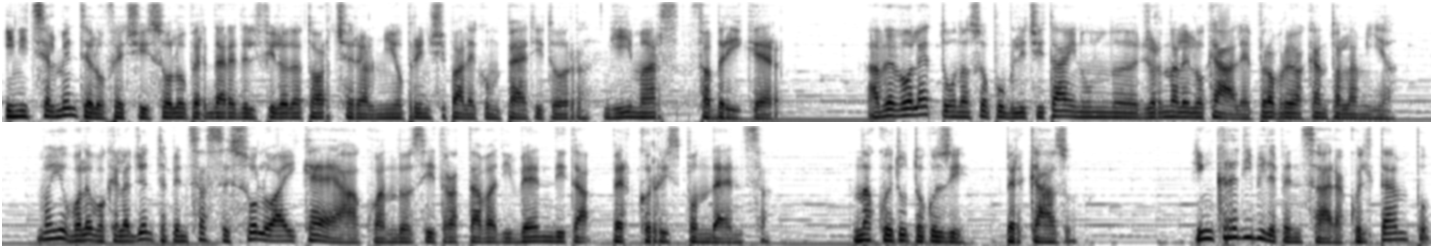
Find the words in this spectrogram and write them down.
Inizialmente lo feci solo per dare del filo da torcere al mio principale competitor, Gimars Fabriker, Avevo letto una sua pubblicità in un giornale locale proprio accanto alla mia, ma io volevo che la gente pensasse solo a Ikea quando si trattava di vendita per corrispondenza. Nacque tutto così, per caso. Incredibile pensare a quel tempo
